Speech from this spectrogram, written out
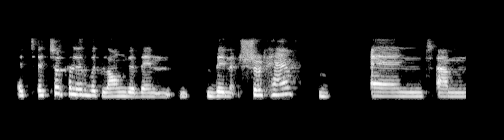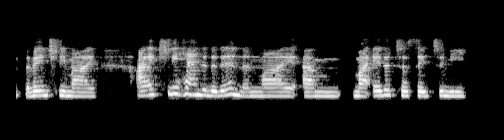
it, it took a little bit longer than than it should have. And um, eventually, my I actually handed it in, and my um, my editor said to me,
